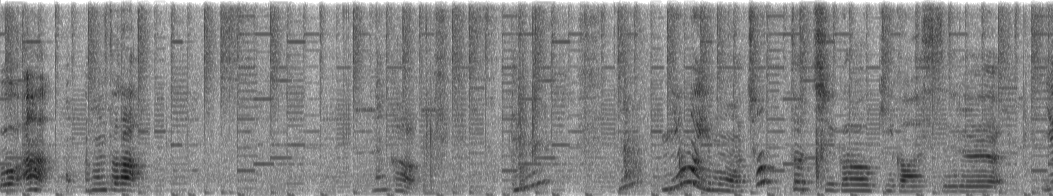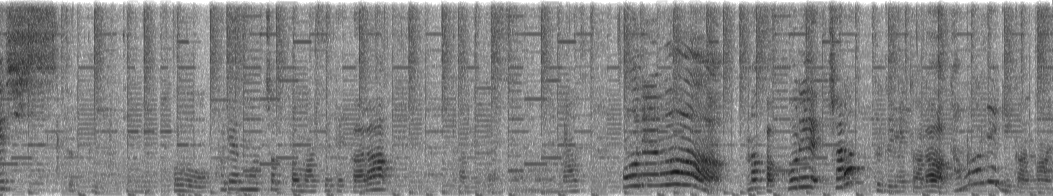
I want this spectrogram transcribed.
おあ本当だ。なんかん？ん？匂いもちょっと違う気がする。よしちょっとやってみよう。これもちょっと混ぜてから食べたいと思います。これはなんかこれチャラッとで見たら玉ねぎがない。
